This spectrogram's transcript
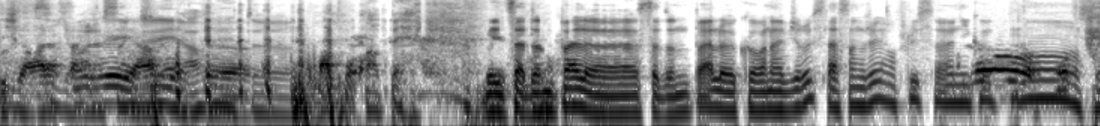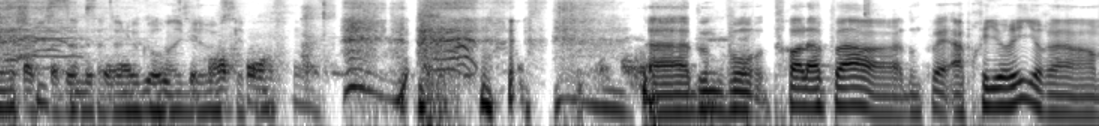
il y aura la 5G, arrête. Euh, mais ça donne pas le, ça donne pas le coronavirus, la 5G en plus, euh, Nico Non, c'est en Suisse ça, donne le coronavirus, c'est pas en France. euh, donc bon, trois à part. Donc ouais, a priori, il y aurait un...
